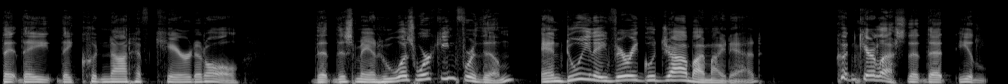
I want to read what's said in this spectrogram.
They, they, they could not have cared at all that this man who was working for them and doing a very good job, I might add, couldn't care less that, that he had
